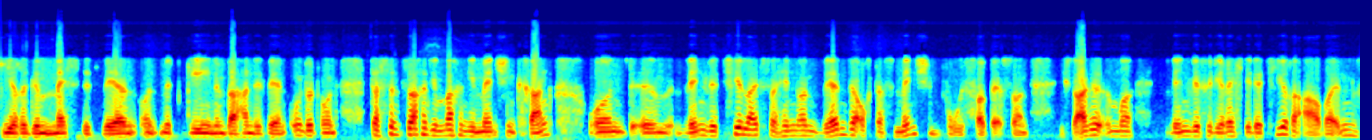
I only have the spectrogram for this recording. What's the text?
Tiere gemästet werden und mit Genen behandelt werden und und und. Das sind Sachen, die machen die Menschen krank. Und ähm, wenn wir Tierleid verhindern, werden wir auch das Menschenwohl verbessern. Ich sage immer, wenn wir für die Rechte der Tiere arbeiten,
